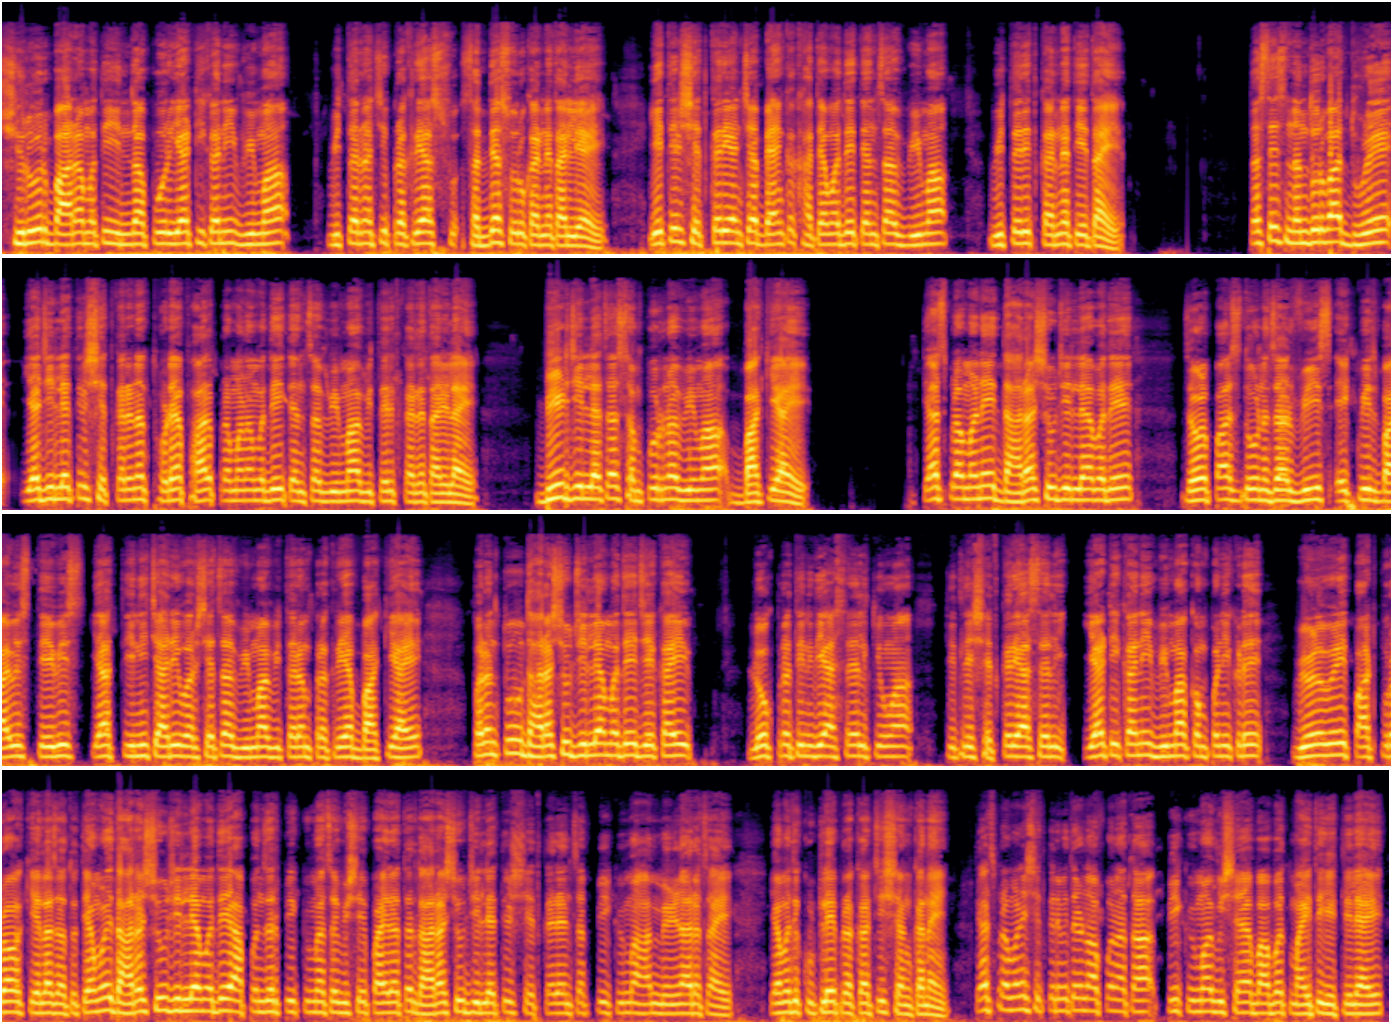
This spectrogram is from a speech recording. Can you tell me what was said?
शिरूर बारामती इंदापूर या ठिकाणी विमा वितरणाची प्रक्रिया सु सध्या सुरू करण्यात आली आहे. येथील शेतकरी यांच्या बँक खात्यामध्ये त्यांचा विमा वितरित करण्यात येत आहे. तसेच नंदुरबार धुळे या जिल्ह्यातील शेतकऱ्यांना थोड्याफार प्रमाणामध्ये त्यांचा विमा वितरित करण्यात आलेला आहे. बीड जिल्ह्याचा संपूर्ण विमा बाकी आहे. त्याचप्रमाणे धाराशिव जिल्ह्यामध्ये जवळपास दोन हजार वीस एकवीस बावीस तेवीस या तिन्ही चारही वर्षाचा विमा वितरण प्रक्रिया बाकी आहे. परंतु धाराशिव जिल्ह्यामध्ये जे काही लोकप्रतिनिधी असेल किंवा तिथले शेतकरी असेल या ठिकाणी विमा कंपनीकडे वेळोवेळी पाठपुरावा केला जातो. त्यामुळे धाराशिव जिल्ह्यामध्ये आपण जर पीक विम्याचा विषय पाहिला तर धाराशिव जिल्ह्यातील शेतकऱ्यांचा पीक विमा हा मिळणारच आहे. यामध्ये कुठल्याही प्रकारची शंका नाही. त्याचप्रमाणे शेतकरी मित्रांनो आपण आता पीक विमा विषयाबाबत माहिती घेतलेली आहे.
